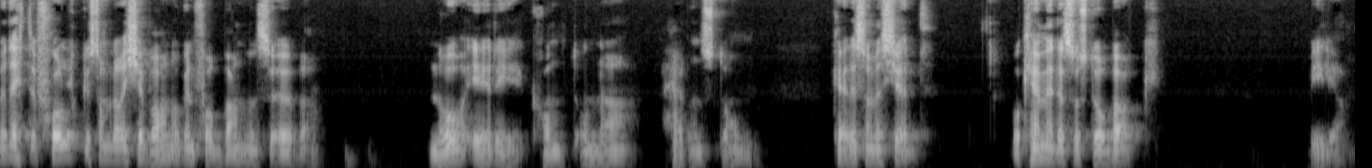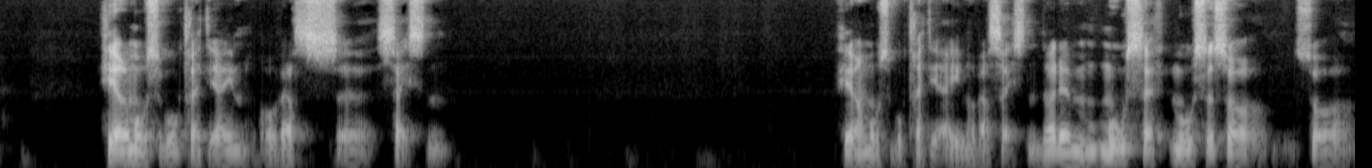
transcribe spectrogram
med dette folket som det ikke var noen forbannelse over. Nå er de kommet under Herrens dom. Hva er det som er skjedd, og hvem er det som står bak? Biliam. 4. Mosebok 31 og vers 16. Eh, 4. Mosebok 31 og vers 16. Da er det Moses som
